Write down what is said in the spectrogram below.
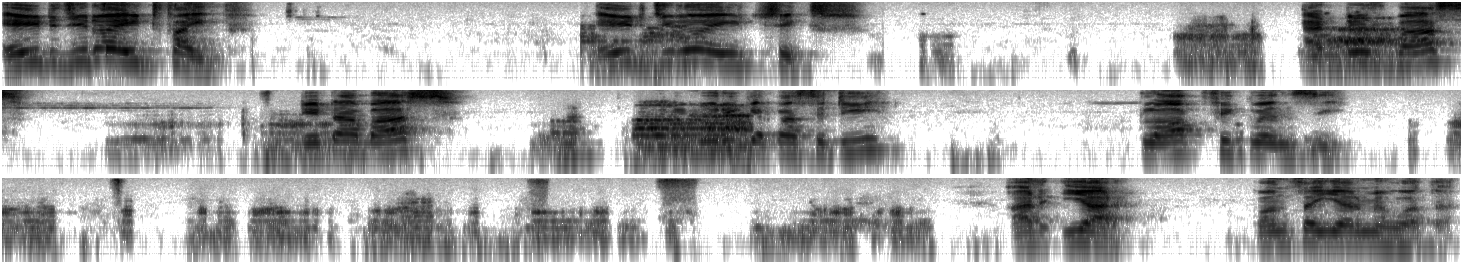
8085 8086 address bus, data bus, memory capacity, clock frequency. और ईयर कौन सा ईयर में हुआ था?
